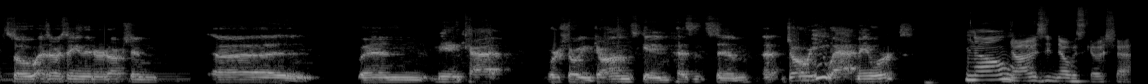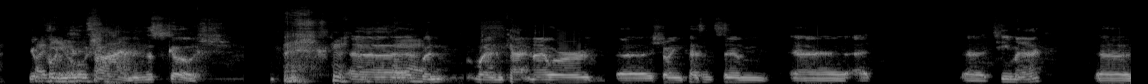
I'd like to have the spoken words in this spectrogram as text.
so as I was saying in the introduction, uh, when me and Kat were showing John's game Peasant Sim, uh, John, were you at Mayworks? No. No, I was in Nova Scotia. You're By the putting your ocean. time in the Scosh. Uh, Yeah. when when Kat and I were uh, showing Peasant Sim uh, at uh, TMAC uh,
